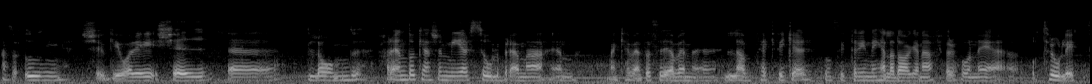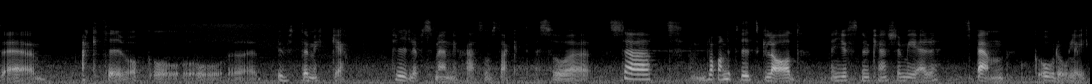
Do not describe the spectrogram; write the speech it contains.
alltså, ung 20-årig tjej, eh, blond, har ändå kanske mer solbränna än man kan vänta sig av en eh, labbtekniker som sitter inne hela dagarna för hon är otroligt eh, aktiv och, och, och eh, ute mycket. Friluftsmänniska som sagt. Så söt, vanligtvis glad, men just nu kanske mer spänd och orolig.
